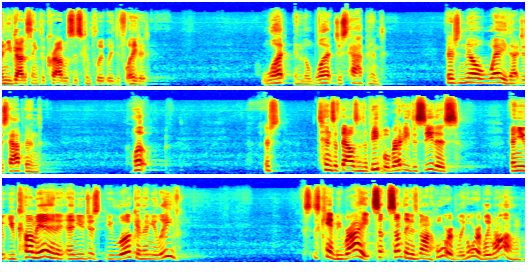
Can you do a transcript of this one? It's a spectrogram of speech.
And you got to think the crowd was just completely deflated. What in the what just happened? There's no way that just happened. What? There's tens of thousands of people ready to see this. And you, you come in and you just you look and then you leave. This, this can't be right. So, something has gone horribly, horribly wrong.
